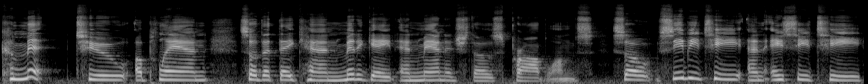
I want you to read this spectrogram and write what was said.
commit to a plan so that they can mitigate and manage those problems. So CBT and ACT,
